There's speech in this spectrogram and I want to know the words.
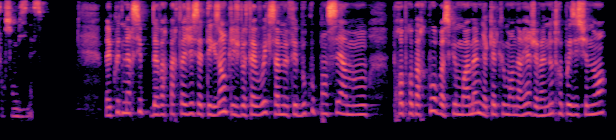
pour son business. Bah, écoute, merci d'avoir partagé cet exemple et je dois t'avouer que ça me fait beaucoup penser à mon propre parcours parce que moi-même, il y a quelques mois en arrière, j'avais un autre positionnement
